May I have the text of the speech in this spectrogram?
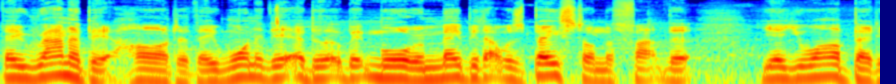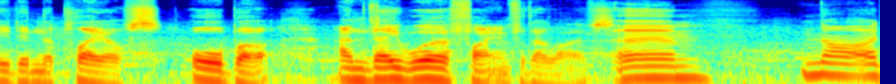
they ran a bit harder, they wanted it a little bit more, and maybe that was based on the fact that yeah you are bedded in the playoffs, all but, and they were fighting for their lives. Um, no,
